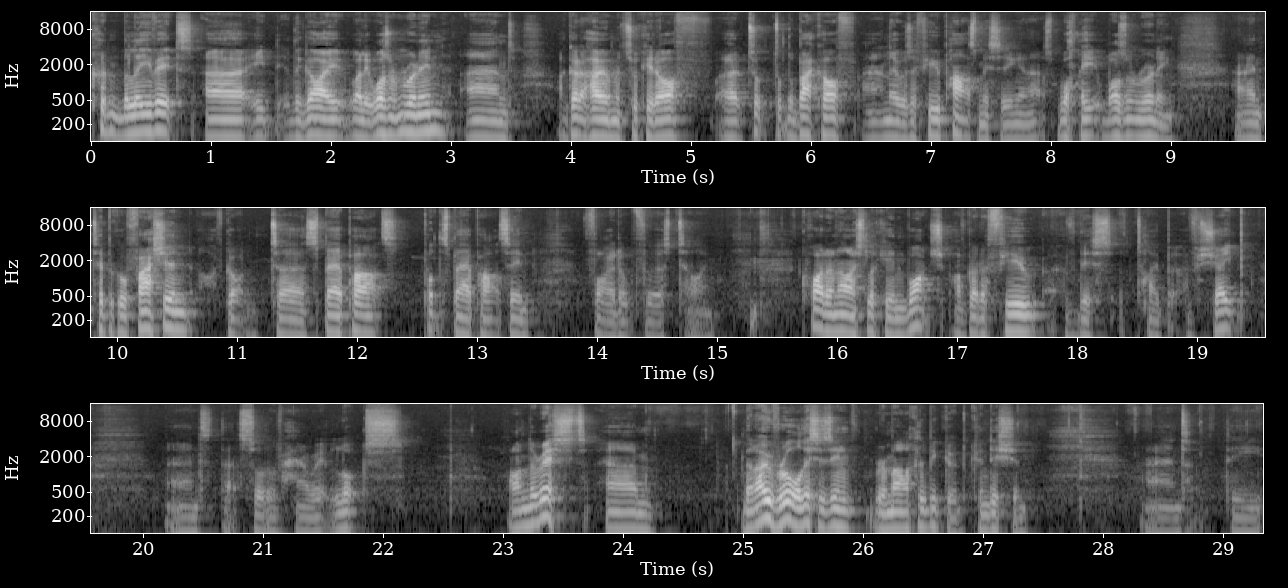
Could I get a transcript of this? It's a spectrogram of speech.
Couldn't believe it. Uh, it. The guy, well, it wasn't running, and I got it home and took it off, uh, took, took the back off, and there was a few parts missing, and that's why it wasn't running. And typical fashion, I've got uh, spare parts, put the spare parts in, fired up first time quite a nice looking watch. I've got a few of this type of shape and that's sort of how it looks on the wrist. Um, but overall this is in remarkably good condition and the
